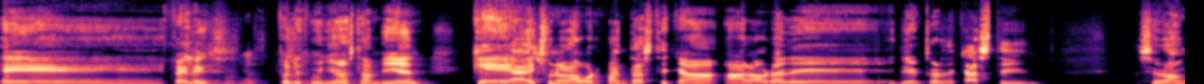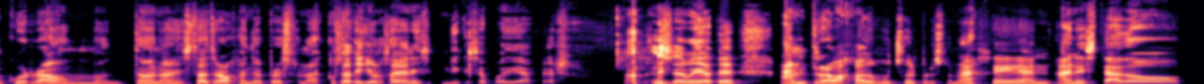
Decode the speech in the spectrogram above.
eh, Félix, Félix Muñoz. Félix Muñoz también, que ha hecho una labor fantástica a la hora de director de casting. Se lo han currado un montón, han estado trabajando el personaje, cosa que yo no sabía ni, ni que se podía hacer. ni se podía hacer. Han trabajado mucho el personaje, han, han estado,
